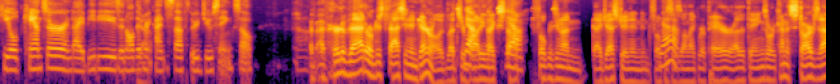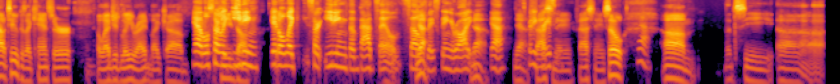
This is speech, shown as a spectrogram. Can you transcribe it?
healed cancer and diabetes and all Yeah. different kinds of stuff through juicing. So um, I've, I've heard of that, or just fasting in general. It lets your Yeah, body like stop focusing on digestion and, and focuses on like repair or other things, or it kind of starves it out too, because like cancer, allegedly, right? Like, uh, yeah, it'll start like feeds off- eating. It'll like start eating the bad cells cells Yeah. basically in your body. Yeah. yeah, yeah, pretty crazy. fascinating, fascinating. So, Yeah. um, let's see. Uh,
